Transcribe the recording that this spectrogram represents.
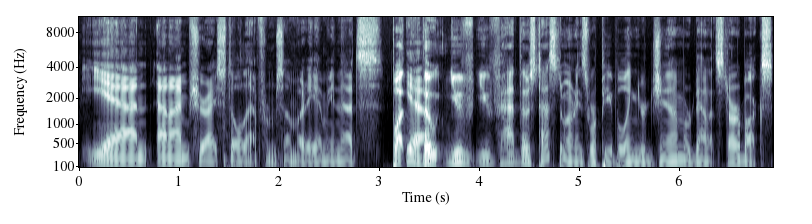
Yeah, and, and I'm sure I stole that from somebody. I mean, that's But yeah, though you've you've had those testimonies where people in your gym or down at Starbucks,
